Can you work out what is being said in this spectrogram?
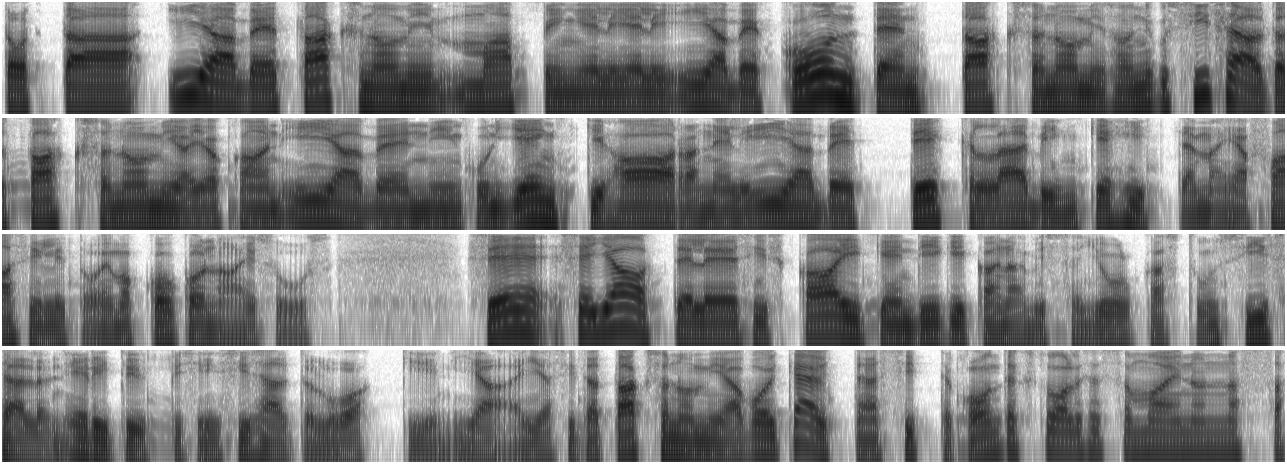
Totta, IAB Taxonomy Mapping, eli, eli IAB Content Taxonomy, se on niin kuin sisältötaksonomia, joka on IAB niin kuin jenkkihaaran, eli IAB Tech Labin kehittämä ja fasilitoima kokonaisuus. Se, se jaottelee siis kaiken digikanavissa julkaistun sisällön erityyppisiin sisältöluokkiin ja, ja sitä taksonomiaa voi käyttää sitten kontekstuaalisessa mainonnassa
